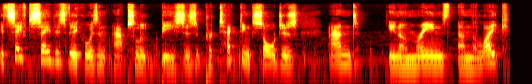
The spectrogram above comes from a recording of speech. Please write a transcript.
It's safe to say this vehicle is an absolute beast as protecting soldiers and you know, Marines and the like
